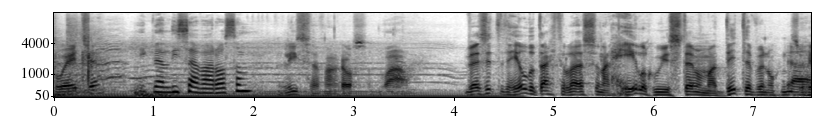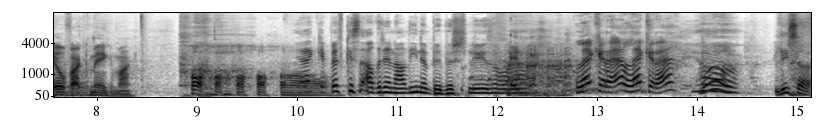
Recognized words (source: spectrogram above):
Hoe heet je? Ik ben Lisa van Rossum. Lisa van Rossum. Wauw. Wij zitten de hele dag te luisteren naar hele goede stemmen, maar dit hebben we nog niet zo heel vaak meegemaakt. Ja, ik heb even adrenalinebibbers nu. Zo. Lekker, hè? Lekker, hè? Lisa,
